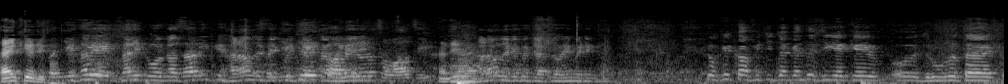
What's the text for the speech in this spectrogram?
ਥੈਂਕ ਯੂ ਜੀ। ਸਰ ਇੱਕ ਸਾਰੀ ਹੋਰ ਗੱਲ ਸਰ ਕਿ ਹੜਾਂ ਲੈ ਕੇ ਕੋਈ ਚਰਚਾ ਹੋਈ? ਸਵਾਲ ਸੀ। ਹਾਂਜੀ। ਹੜਾਂ ਲੈ ਕੇ ਕੋਈ ਚਰਚਾ ਹੋਈ ਮੀਟਿੰਗ ਕਿਉਂਕਿ ਕਾਫੀ ਚੀਜ਼ਾਂ ਕਹਿੰਦੇ ਸੀਗੇ ਕਿ ਜ਼ਰੂਰਤ ਹੈ ਇੱਕ,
